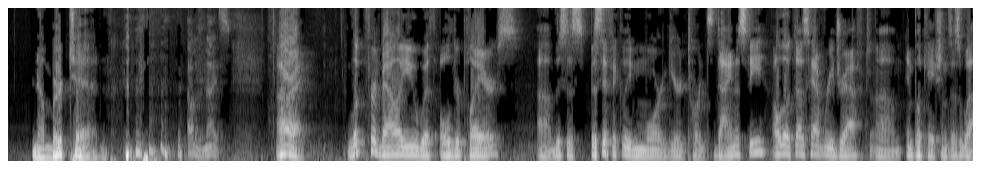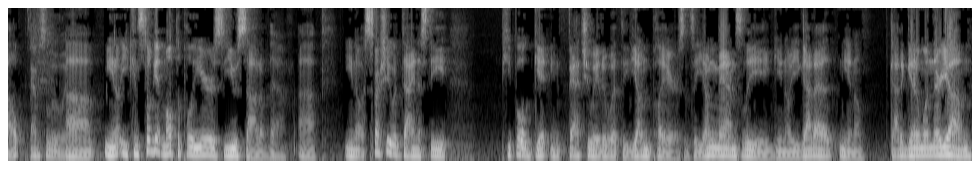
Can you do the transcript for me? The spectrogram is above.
number 10. That was nice. All right, look for value with older players. Um, this is specifically more geared towards Dynasty, although it does have redraft um, implications as well. Absolutely. Uh, you know, you can still get multiple years use out of them. Uh, you know, especially with Dynasty, people get infatuated with the young players. It's a young man's league. You know, you gotta, you know, gotta get them when they're young.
